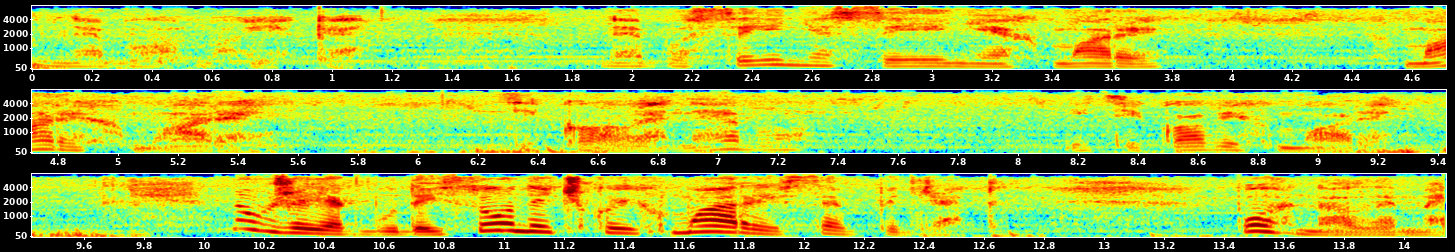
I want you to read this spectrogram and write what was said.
Небо ну, яке. Небо синє, синє, хмари, хмари, хмари. Цікаве небо і цікаві хмари. Ну, вже як буде і сонечко, і хмари, і все підряд. Погнали ми.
